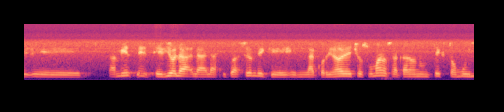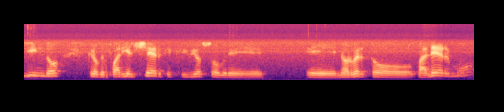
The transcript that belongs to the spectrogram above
eh, también se, dio la, situación de que en la Coordinadora de Derechos Humanos sacaron un texto muy lindo, creo que fue Ariel Sher que escribió sobre Norberto Palermo,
